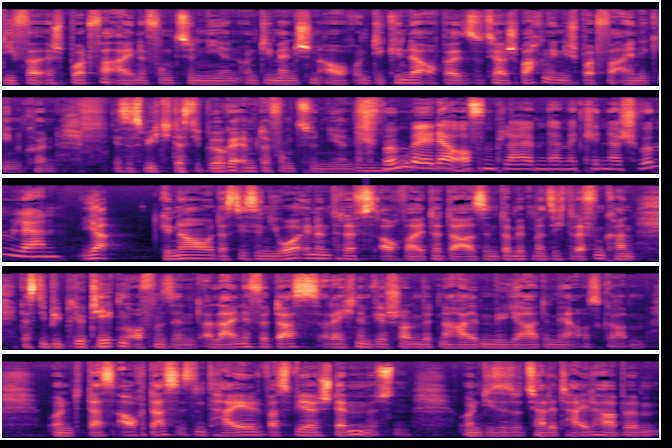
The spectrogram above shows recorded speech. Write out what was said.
die Sportvereine funktionieren und die Menschen auch und die Kinder auch bei sozial Schwachen in die Sportvereine gehen können. Es ist wichtig, dass die Bürgerämter funktionieren. Schwimmbäder offen bleiben, damit Kinder schwimmen lernen. Ja, Genau, dass die SeniorInnen-Treffs auch weiter da sind, damit man sich treffen kann, dass die Bibliotheken offen sind. Alleine für das rechnen wir schon mit einer halben Milliarde mehr Ausgaben. Und das, auch das ist ein Teil, was wir stemmen müssen. Und diese soziale Teilhabe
